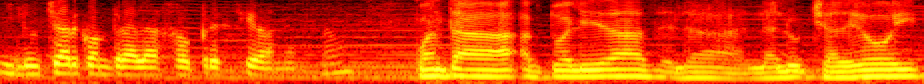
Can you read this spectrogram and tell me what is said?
y luchar contra las opresiones. Cuánta actualidad la, la lucha de hoy,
